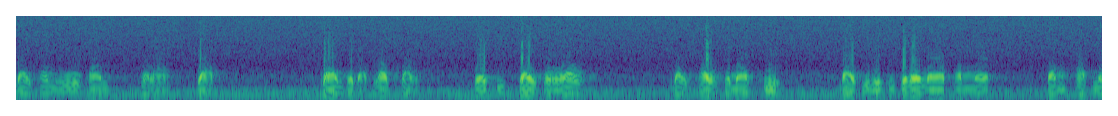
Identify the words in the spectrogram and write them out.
ได้ความรู้ความฉลาดจากการสดับรับฟังแต่จิตใจของเราได้เข้าสมาธิได้ที่นี้ที่เจรณาธรรมะสัมผัสใน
